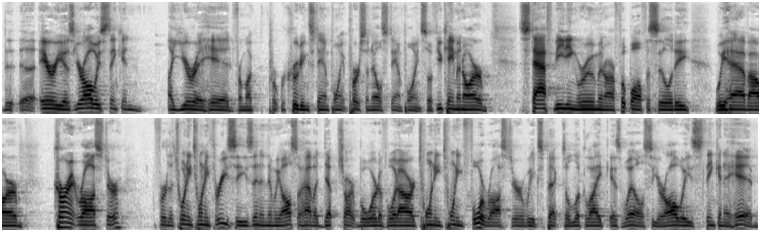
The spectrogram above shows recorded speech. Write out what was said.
the uh, areas you're always thinking a year ahead from a recruiting standpoint, personnel standpoint. So if you came in our staff meeting room in our football facility, we have our current roster for the 2023 season, and then we also have a depth chart board of what our 2024 roster we expect to look like as well. So you're always thinking ahead,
